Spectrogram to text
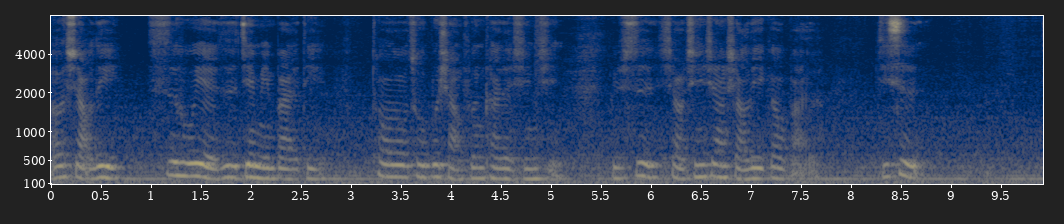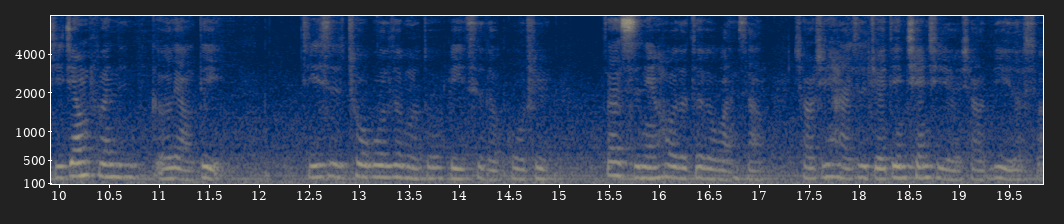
而小丽似乎也日渐明白地透露出不想分开的心情。于是，小青向小丽告白了，即使即将分隔两地。即使错过这么多彼此的过去，在十年后的这个晚上，小青还是决定牵起了小丽的手。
